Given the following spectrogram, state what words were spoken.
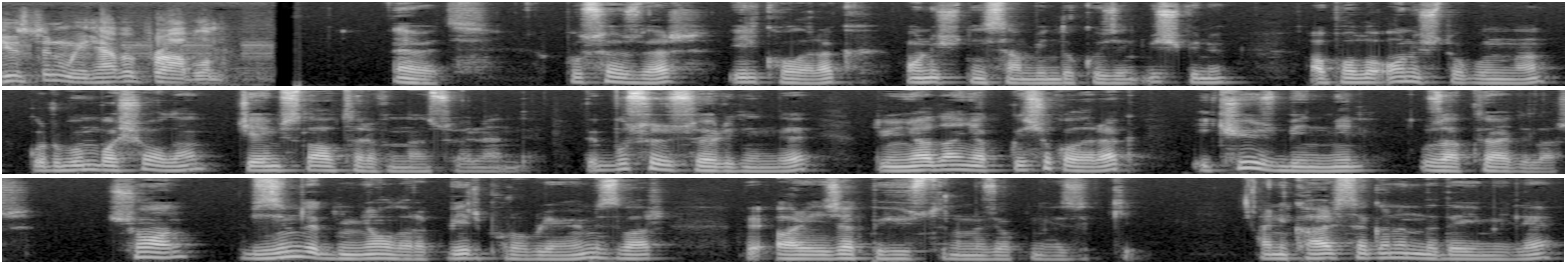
Houston, we have a problem. Evet, bu sözler ilk olarak 13 Nisan 1970 günü Apollo 13'te bulunan grubun başı olan James Love tarafından söylendi. Ve bu sözü söylediğinde dünyadan yaklaşık olarak 200 bin mil uzaktaydılar. Şu an bizim de dünya olarak bir problemimiz var ve arayacak bir Houston'umuz yok ne yazık ki. Hani Carl Sagan'ın da deyimiyle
